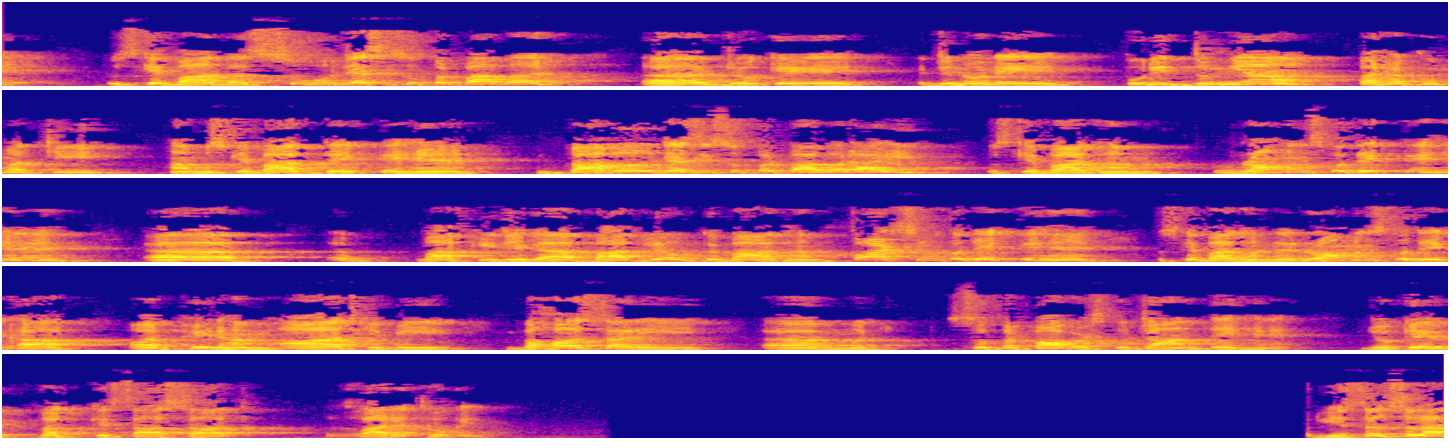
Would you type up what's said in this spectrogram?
उसके बाद सूर जैसी सुपर पावर जो कि जिन्होंने पूरी दुनिया पर हुकूमत की, हम उसके बाद देखते हैं, बाबल जैसी सुपर पावर आई, उसके बाद हम रोमन्स को देखते हैं माफ़ कीजिएगा बाबलियों के बाद हम फारसियों को देखते हैं, उसके बाद हमने रोमन्स को देखा और फिर हम आज की भी बहुत सारी सुपर पावर्स को जानते हैं, जो कि वक्त के साथ साथ गारत हो गई। ये सिलसिला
